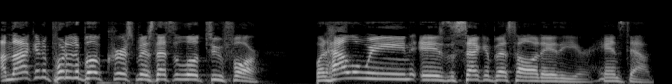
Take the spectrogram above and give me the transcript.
I'm not going to put it above Christmas. That's a little too far. But Halloween is the second best holiday of the year, hands down.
